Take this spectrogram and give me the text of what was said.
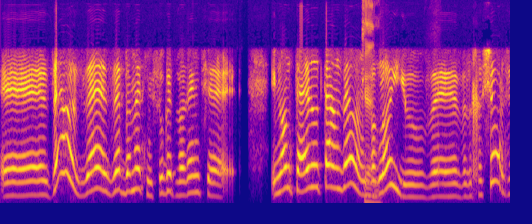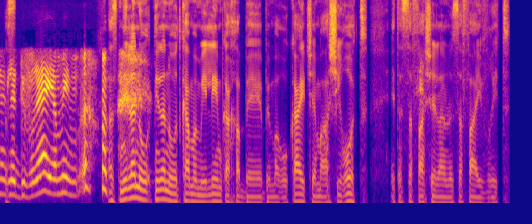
אה, זהו, זה, זה באמת מסוג הדברים ש... אם לא נתעד אותם, זהו, הם כן. כבר לא יהיו, ו- וזה חשוב, חושבת, לדברי הימים. אז תני לנו, תני לנו עוד כמה מילים ככה במרוקאית שהן מעשירות את השפה שלנו, השפה העברית.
